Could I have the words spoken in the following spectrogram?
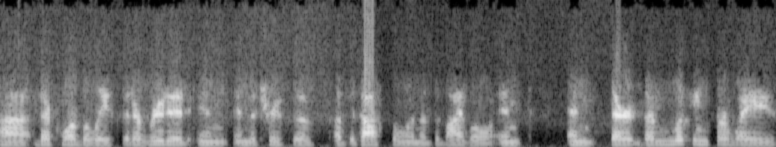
uh, their core beliefs that are rooted in, in the truths of, of the gospel and of the Bible. And, and they're, they're looking for ways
